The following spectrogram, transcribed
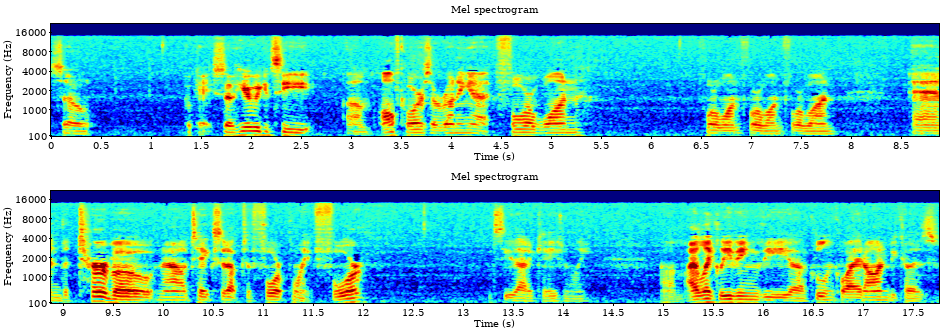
So, okay, so here we can see um, all cores are running at 4.1, 4.1, 4.1, 4.1, and the turbo now takes it up to 4.4. You see that occasionally. Um, I like leaving the uh, cool and quiet on because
